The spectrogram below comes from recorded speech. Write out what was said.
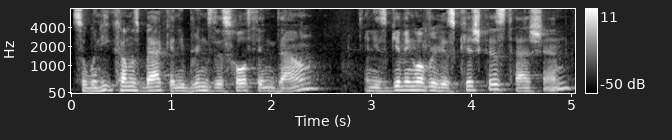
So when he comes back and he brings this whole thing down, and he's giving over his kishkas to Hashem,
